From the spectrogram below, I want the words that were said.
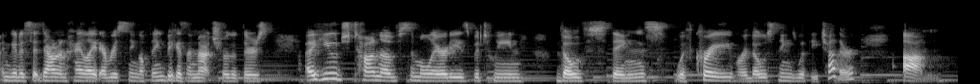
I'm going to sit down and highlight every single thing because I'm not sure that there's a huge ton of similarities between those things with Crave or those things with each other. Um,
